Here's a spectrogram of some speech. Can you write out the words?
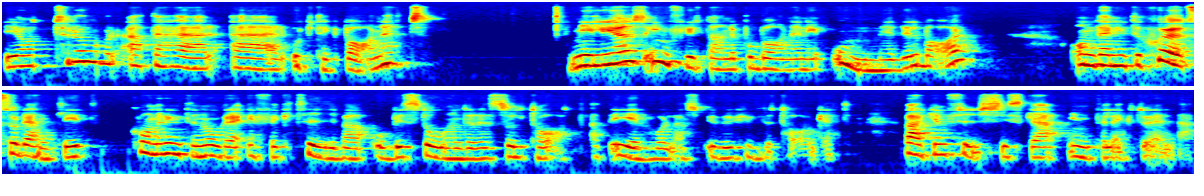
jag tror att det här är Upptäck barnet. Miljöns inflytande på barnen är omedelbar. Om den inte sköts ordentligt kommer inte några effektiva och bestående resultat att erhållas överhuvudtaget. Varken fysiska, intellektuella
